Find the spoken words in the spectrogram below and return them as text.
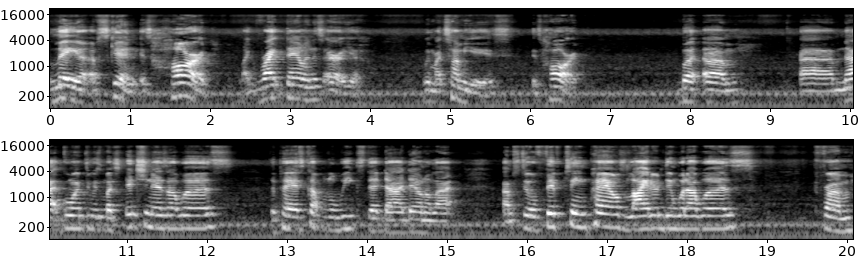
layer of skin. is hard, like right down in this area where my tummy is. It's hard. But um, I'm not going through as much itching as I was the past couple of weeks. That died down a lot. I'm still 15 pounds lighter than what I was from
